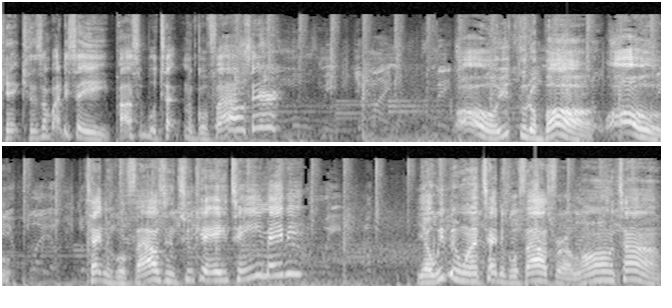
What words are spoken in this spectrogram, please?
Can can somebody say possible technical fouls here? Oh, you threw the ball. Whoa. Technical fouls in 2K18, maybe? Yo, we've been wanting technical fouls for a long time.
